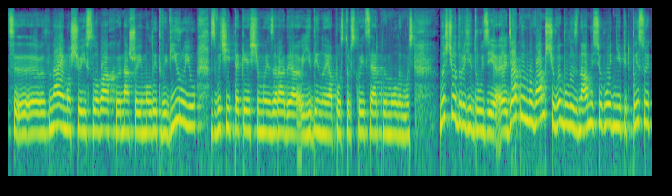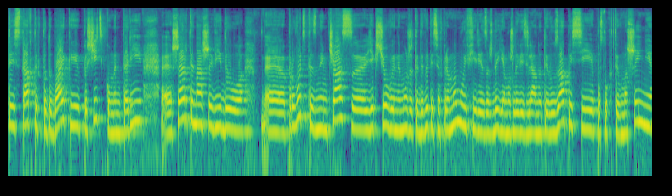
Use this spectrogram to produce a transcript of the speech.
Це, е, знаємо, що і в словах нашої молитви вірою звучить таке, що ми заради єдиної апостольської церкви молимось. Ну що, дорогі друзі, е, дякуємо вам, що ви були з нами сьогодні. Підписуйтесь, ставте вподобайки, пишіть коментарі, е, шерте наше відео, е, проводьте з ним час. Якщо ви не можете дивитися в прямому ефірі, завжди є можливість глянути у записі, послухати в машині.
